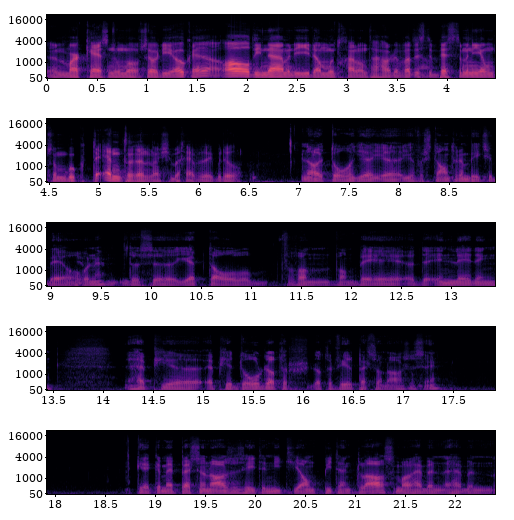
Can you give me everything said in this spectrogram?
een Marquez noemen of zo, die ook, hè, al die namen die je dan moet gaan onthouden. Wat is de beste manier om zo'n boek te enteren, als je begrijpt wat ik bedoel? Nou, toch je, je, je verstand er een beetje bij houden. Hè? Dus uh, je hebt al van, van bij de inleiding heb je, heb je door dat er, dat er veel personages zijn. Kijk, mijn personages heten niet Jan, Piet en Klaas, maar hebben, hebben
